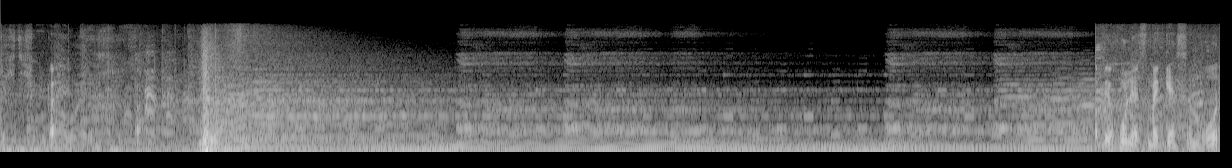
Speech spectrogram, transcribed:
Richtig guter Arbeiter. Wir holen jetzt Megess im Brot,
